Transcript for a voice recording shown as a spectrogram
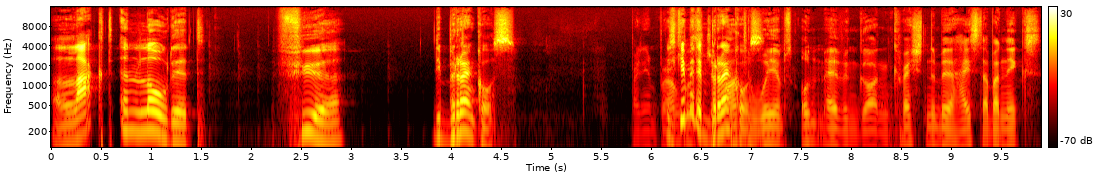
locked and loaded für die Broncos. Bei den Ich geh mit den Broncos. Williams und Melvin Gordon. Questionable heißt aber nichts.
